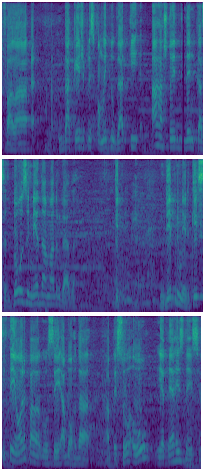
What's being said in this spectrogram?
Falar da queixa, principalmente do gato que arrastou ele de dentro de casa 12 e meia da madrugada. Que, de primeiro, que se tem hora para você abordar a pessoa ou ir até a residência.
